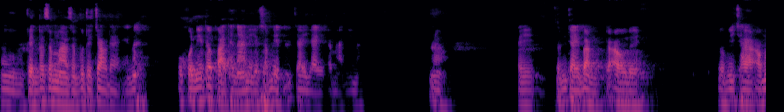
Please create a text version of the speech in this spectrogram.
อืมเป็นพระสัมมาสัมพุทธเจ้าได้เห็นไหมบุคคลนี้ถ้าปรารถนาเนี่ยจะสำเร็จใจใหญ่ขนาดนี้นะอ้าวใครสนใจบ้างก็เอาเลยโยมวิชาเอาไหม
